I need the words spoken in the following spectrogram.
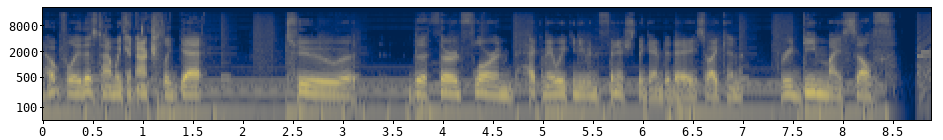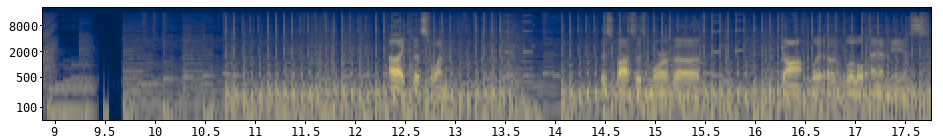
And hopefully this time we can actually get to the third floor and heck maybe we can even finish the game today so I can redeem myself. I like this one. This boss is more of a gauntlet of little enemies.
